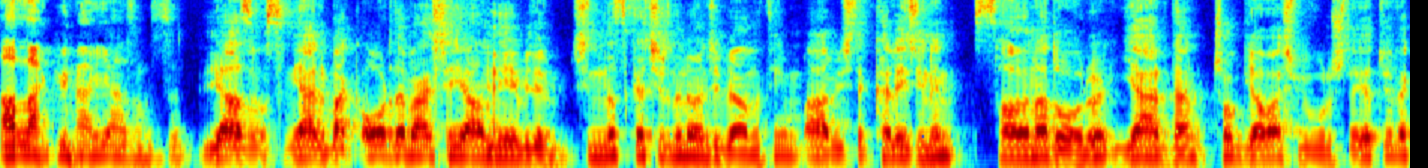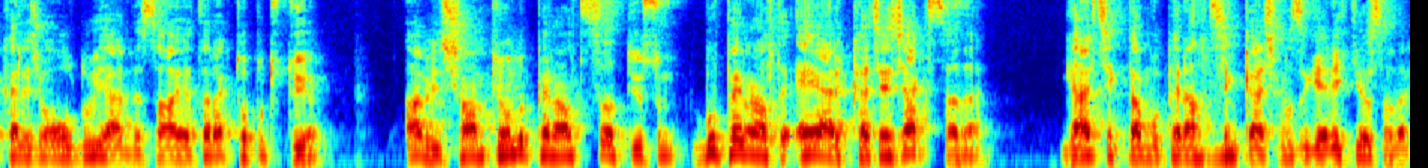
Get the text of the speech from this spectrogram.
Allah günah yazmasın. Yazmasın. Yani bak orada ben şeyi anlayabilirim. Şimdi nasıl kaçırdığını önce bir anlatayım. Abi işte kalecinin sağına doğru yerden çok yavaş bir vuruşla yatıyor ve kaleci olduğu yerde sağa yatarak topu tutuyor. Abi şampiyonluk penaltısı atıyorsun. Bu penaltı eğer kaçacaksa da gerçekten bu penaltının kaçması gerekiyorsa da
